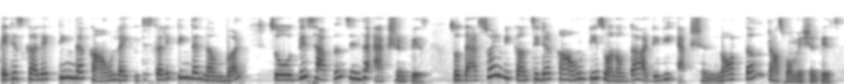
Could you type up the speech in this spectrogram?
it is collecting the count like it is collecting the number. So this happens in the action phase so that's why we consider count is one of the RDD action not the transformation phase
